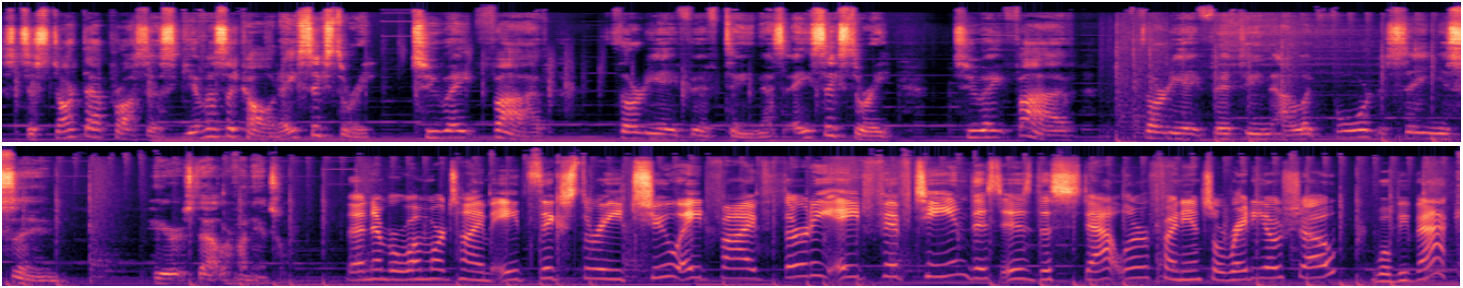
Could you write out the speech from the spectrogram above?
To start that process, give us a call at 863 285 3815. That's 863 285 3815. I look forward to seeing you soon here at Statler Financial. That number one more time 863 285 3815. This is the Statler Financial Radio Show. We'll be back.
